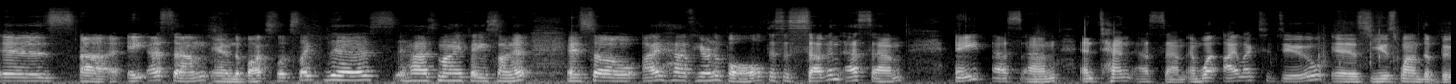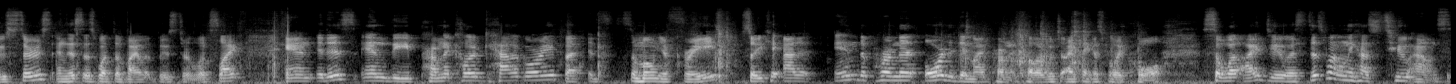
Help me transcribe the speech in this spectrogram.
is uh, 8SM and the box looks like this. It has my face on it and so I have here in a bowl, this is 7SM 8 SM and 10 SM. And what I like to do is use one of the boosters, and this is what the violet booster looks like. And it is in the permanent color category, but it's ammonia free, so you can add it in the permanent or the demi permanent color, which I think is really cool. So what I do is, this one only has two ounce.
